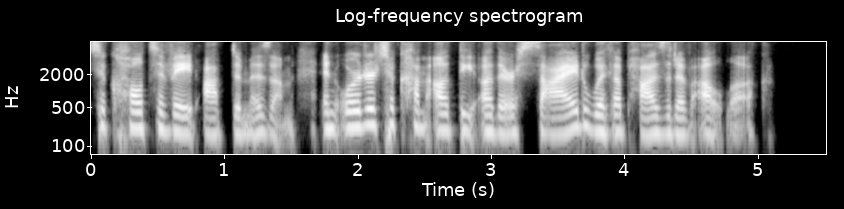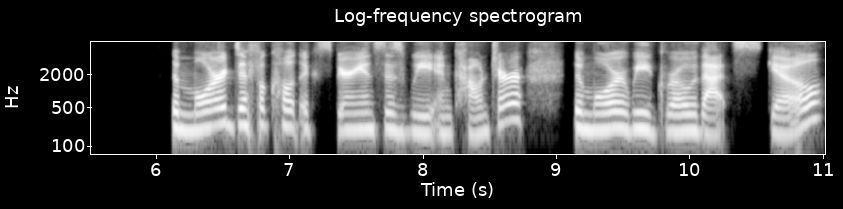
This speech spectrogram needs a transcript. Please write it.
to cultivate optimism, in order to come out the other side with a positive outlook. The more difficult experiences we encounter, the more we grow that skill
